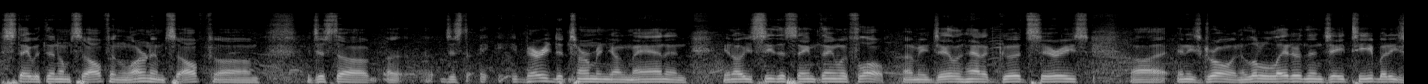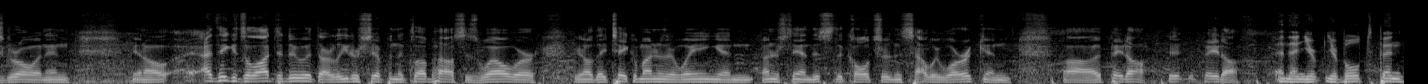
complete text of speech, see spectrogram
stay within himself and learn himself. Um, just a, a just a very determined young man, and you know you see the same thing with Flo. I mean, Jalen had a good series, uh, and he's growing a little later than JT, but he's growing, and you know, I think it's a lot to do with our leadership in the clubhouse as well, where, you know, they take them under their wing and understand this is the culture and this is how we work, and uh, it paid off. It, it, paid off. And then your your bullpen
